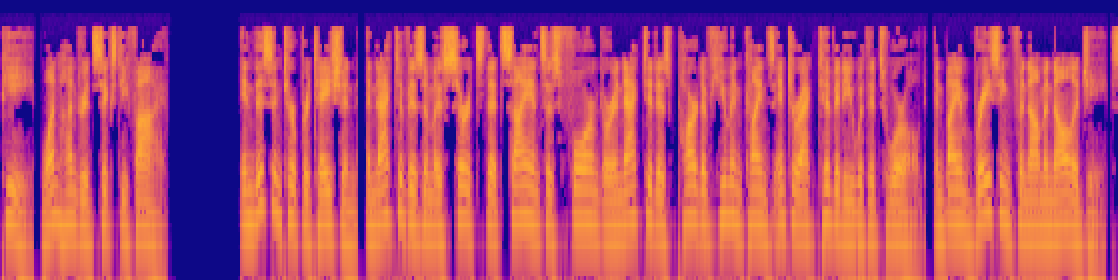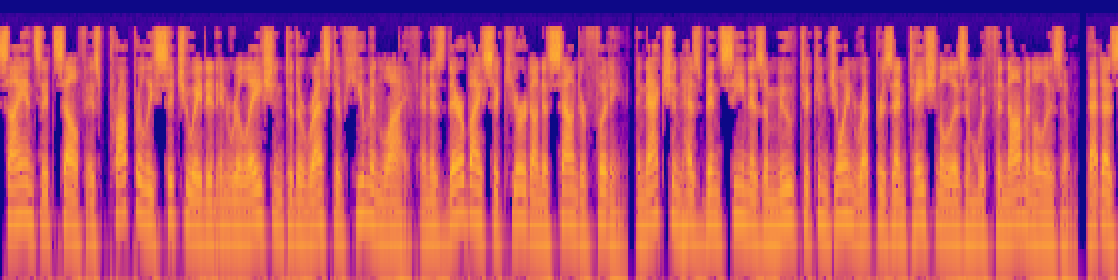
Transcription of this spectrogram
p. 165. In this interpretation, enactivism asserts that science is formed or enacted as part of humankind's interactivity with its world, and by embracing phenomenology science itself is properly situated in relation to the rest of human life and is thereby secured on a sounder footing. Enaction has been seen as a move to conjoin representationalism with phenomenalism, that is,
